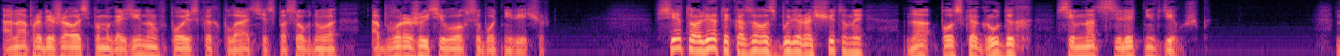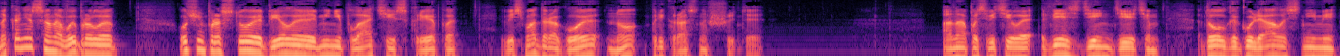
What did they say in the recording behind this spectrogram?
Она пробежалась по магазинам в поисках платья, способного обворожить его в субботний вечер. Все туалеты, казалось, были рассчитаны на плоскогрудых семнадцатилетних девушек. Наконец она выбрала очень простое белое мини-платье из крепа, весьма дорогое, но прекрасно сшитое. Она посвятила весь день детям, долго гуляла с ними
